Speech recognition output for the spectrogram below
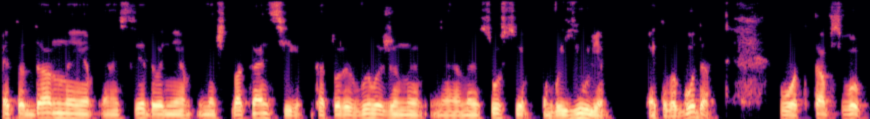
Это данные э, исследования значит, вакансий, которые выложены э, на ресурсе в июле этого года. Вот, там всего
